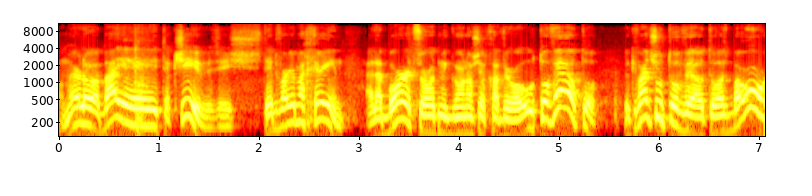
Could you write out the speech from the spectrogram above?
אומר לו אביי, תקשיב, זה שתי דברים אחרים. על הבור צורת מגרונו של חברו, הוא תובע אותו. וכיוון שהוא תובע אותו, אז ברור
